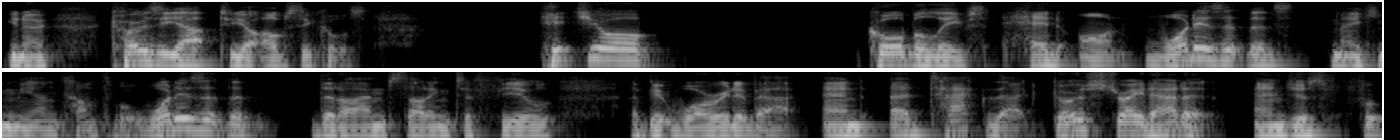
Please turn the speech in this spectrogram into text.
You know, cozy up to your obstacles. Hit your core beliefs head on. What is it that's making me uncomfortable? What is it that that I'm starting to feel a bit worried about? And attack that. Go straight at it and just f-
